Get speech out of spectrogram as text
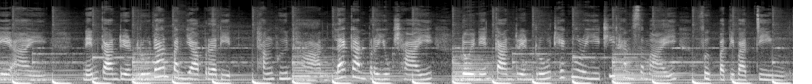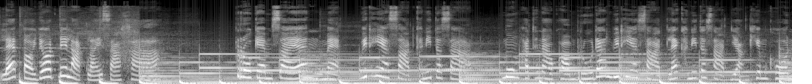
AI เน้นการเรียนรู้ด้านปัญญาประดิษฐ์ ทั้งพื้นฐานและการประยุกต์ใช้ โดยเน้นการเรียนรู้เทคโนโลยีที่ทันสมัย ฝึกปฏิบัติจริง และต่อยอดได้หลากหลายสาขา โปรแกรม Science Math วิทยาศาสตร์ คณิตศาสตร์ มุ่งพัฒนาความรู้ด้านวิทยาศาสตร์ และคณิตศาสตร์อย่างเข้มข้น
